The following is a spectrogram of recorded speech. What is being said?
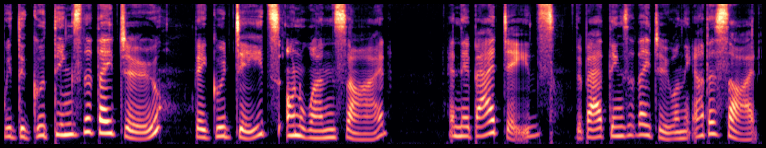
with the good things that they do, their good deeds on one side, and their bad deeds, the bad things that they do on the other side.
